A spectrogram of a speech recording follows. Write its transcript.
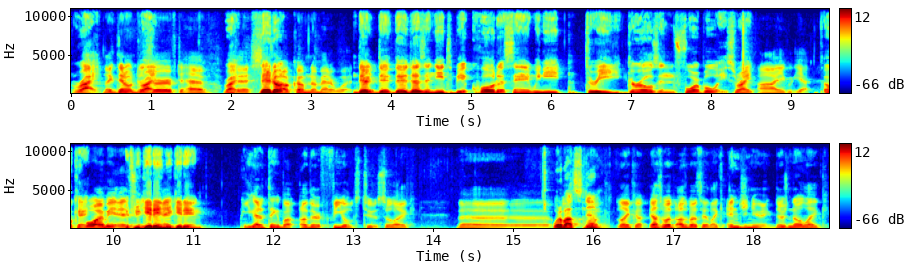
Right. Like they don't Right. deserve to have Right. the They don't- outcome no matter what. There, there, there doesn't need to be a quota saying we need three girls and four boys, right? I agree. Yeah. Okay. Well, I mean, if you get in, you get in. you got to think about other fields too. So like the What about STEM? like uh, that's what I was about to say. Like engineering, there's no like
